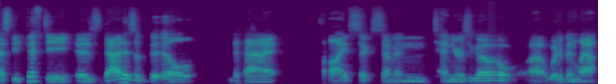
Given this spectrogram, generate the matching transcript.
SB 50 is that is a bill that five, six, seven, ten years ago uh, would have been laughed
